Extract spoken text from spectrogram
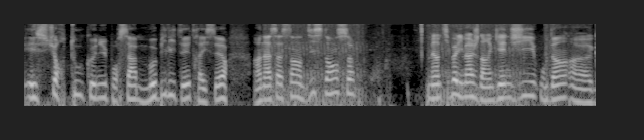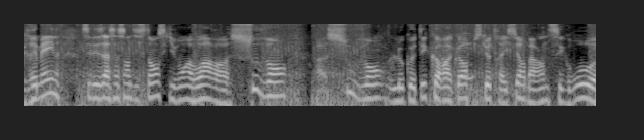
est surtout connu pour sa mobilité, Tracer, un assassin distance mais un petit peu l'image d'un Genji ou d'un euh, Greymane, c'est des assassins distance qui vont avoir euh, souvent, euh, souvent le côté corps à corps, puisque Tracer, bah, un de ses gros...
